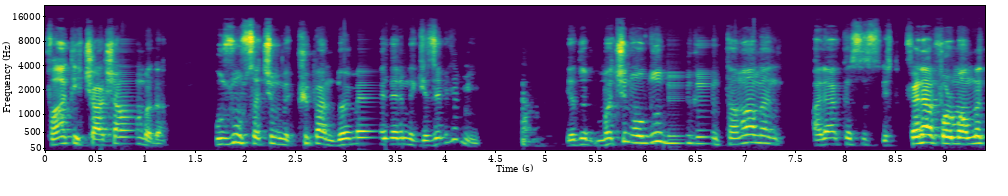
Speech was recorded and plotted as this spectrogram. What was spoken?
Fatih Çarşamba'da uzun saçım ve küpem dövmelerimle gezebilir miyim? Ya da maçın olduğu bir gün tamamen alakasız işte Fener formamla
